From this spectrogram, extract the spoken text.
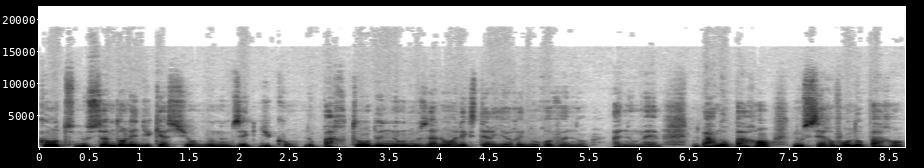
Quand nous sommes dans l'éducation, nous nous éduquons. Nous partons de nous, nous allons à l'extérieur et nous revenons à nous-mêmes. Par nos parents, nous servons nos parents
